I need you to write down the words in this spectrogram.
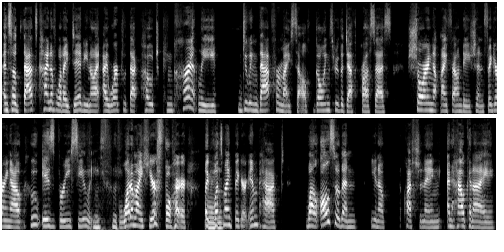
And so that's kind of what I did. You know, I, I, worked with that coach concurrently doing that for myself, going through the death process, shoring up my foundation, figuring out who is Bri Seeley? what am I here for? Like, Right. what's my bigger impact? While also then, you know, questioning, and how can I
